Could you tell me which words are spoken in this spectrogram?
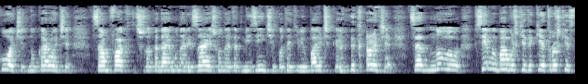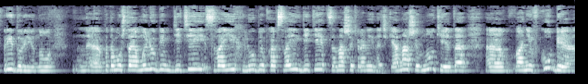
хочет. Ну, короче, сам факт, что когда ему нарезаешь, он этот мизинчик вот этими пальчиками, короче, ну, все мы бабушки такие трошки с придурью, но э, потому что мы любим детей своих, любим как своих детей, это наши кровиночки. А наши внуки, это э, они в Кубе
